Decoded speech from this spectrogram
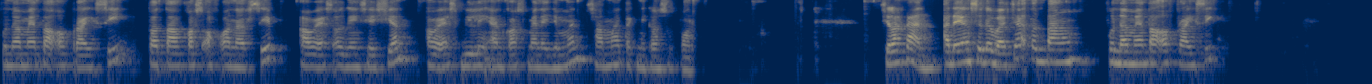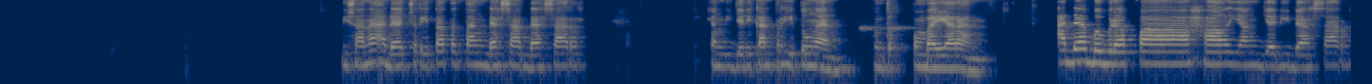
Fundamental of Pricing, Total Cost of Ownership, AWS Organization, AWS Billing and Cost Management, sama Technical Support. Silahkan, ada yang sudah baca tentang fundamental of pricing. Di sana ada cerita tentang dasar-dasar yang dijadikan perhitungan untuk pembayaran. Ada beberapa hal yang jadi dasar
